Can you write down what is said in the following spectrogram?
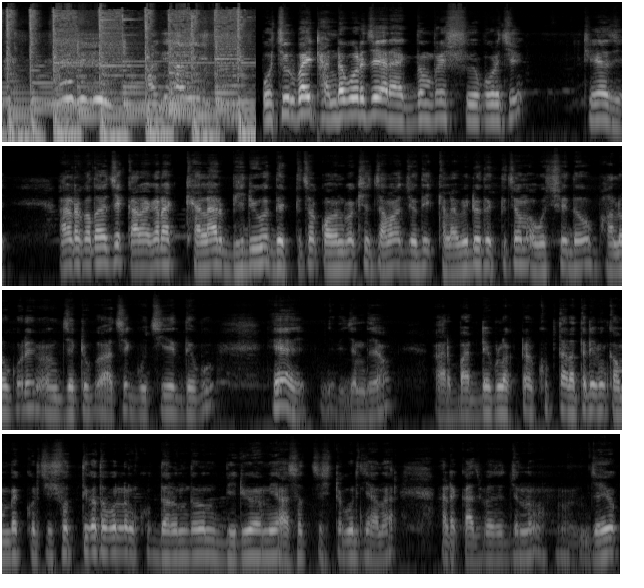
প্রচুর ভাই ঠান্ডা পড়েছে আর একদম পুরো শুয়ে পড়েছি, ঠিক আছে? আর একটা কথা হচ্ছে, কারা কারা খেলার ভিডিও দেখতে চাও কমেন্ট বক্সে জামা যদি খেলা ভিডিও দেখতে চাও, অবশ্যই দেবো ভালো করে যেটুকু আছে গুছিয়ে দেবো, ঠিক আছে? যদি জানতে চাও। আর বার্থডে ব্লগটা খুব তাড়াতাড়ি আমি কামব্যাক করছি। সত্যি কথা বললাম, খুব দারুণ দারুণ ভিডিও আমি আসার চেষ্টা করছি আনার, একটা কাজ বাজের জন্য। যাই হোক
